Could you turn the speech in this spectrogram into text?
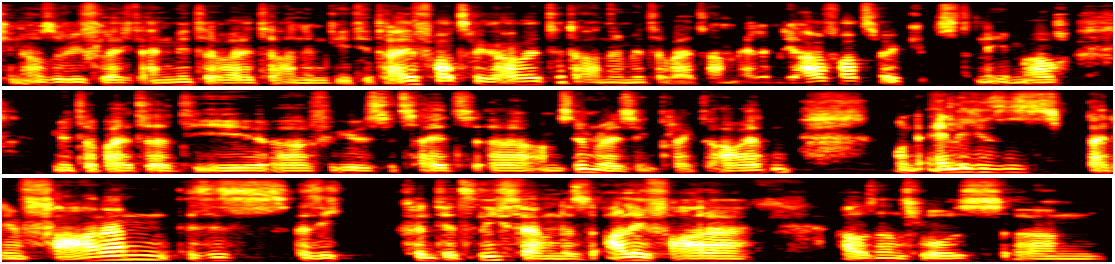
genauso wie vielleicht ein Mitarbeiter an einem GT3-Fahrzeug arbeitet, andere Mitarbeiter am LMDH-Fahrzeug, gibt es dann eben auch Mitarbeiter, die äh, für gewisse Zeit äh, am Simracing-Projekt arbeiten. Und ähnlich ist es bei den Fahrern. Es ist, also ich könnte jetzt nicht sagen, dass alle Fahrer ausnahmslos ähm,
